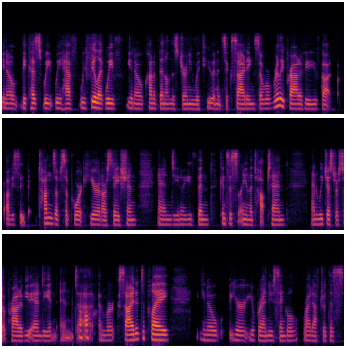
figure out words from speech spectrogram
you know, because we we have we feel like we've you know kind of been on this journey with you, and it's exciting. So we're really proud of you. You've got obviously tons of support here at our station, and you know you've been consistently in the top ten, and we just are so proud of you, Andy, and and uh, oh. and we're excited to play you know your your brand new single right after this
